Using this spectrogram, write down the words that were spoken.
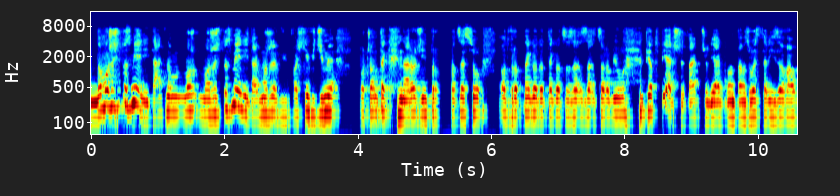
No może się to zmieni, tak? No może, może się to zmieni, tak? Może właśnie widzimy początek narodzin procesu odwrotnego do tego, co, za, co robił Piotr I, tak? Czyli jak on tam zwesternizował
